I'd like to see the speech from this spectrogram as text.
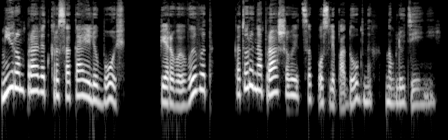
Миром правят красота и любовь. Первый вывод, который напрашивается после подобных наблюдений.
